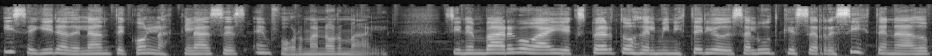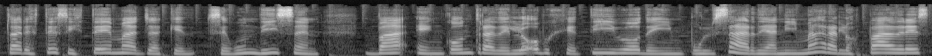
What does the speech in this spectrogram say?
y seguir adelante con las clases en forma normal. Sin embargo, hay expertos del Ministerio de Salud que se resisten a adoptar este sistema ya que, según dicen, va en contra del objetivo de impulsar, de animar a los padres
